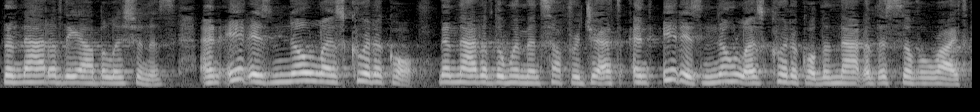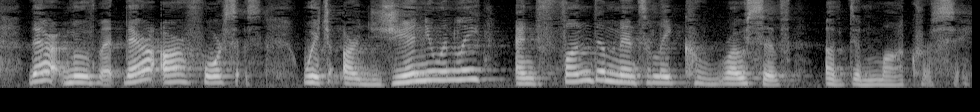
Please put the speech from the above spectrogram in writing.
than that of the abolitionists, and it is no less critical than that of the women suffragettes, and it is no less critical than that of the civil rights. There movement, there are forces which are genuinely and fundamentally corrosive of democracy.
